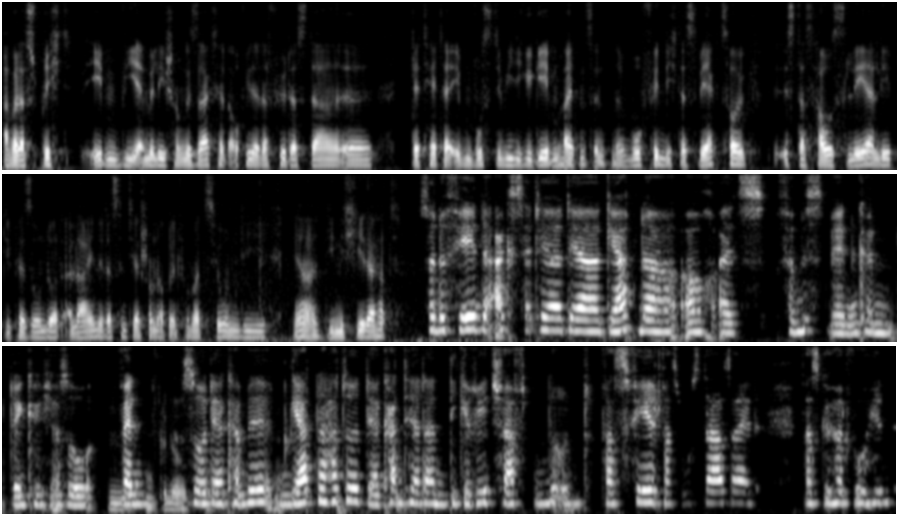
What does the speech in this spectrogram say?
Aber das spricht eben, wie Emily schon gesagt hat, auch wieder dafür, dass da äh, der Täter eben wusste, wie die Gegebenheiten sind. Ne? Wo finde ich das Werkzeug? Ist das Haus leer? Lebt die Person dort alleine? Das sind ja schon auch Informationen, die, ja, die nicht jeder hat. So eine fehlende Axt hätte ja der Gärtner auch als vermisst melden können, denke ich. Also hm, wenn genau. so der Kamil einen Gärtner hatte, der kannte ja dann die Gerätschaften und was fehlt, was muss da sein, was gehört wohin.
